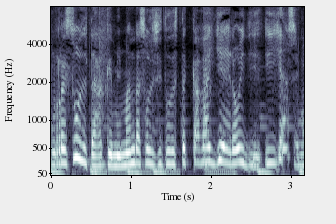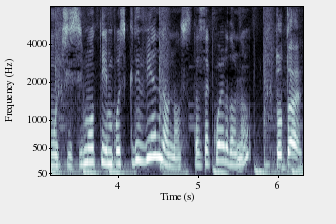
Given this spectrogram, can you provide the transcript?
Resulta que me manda solicitud este caballero y, y hace muchísimo tiempo escribiéndonos. ¿Estás de acuerdo, no? Total.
